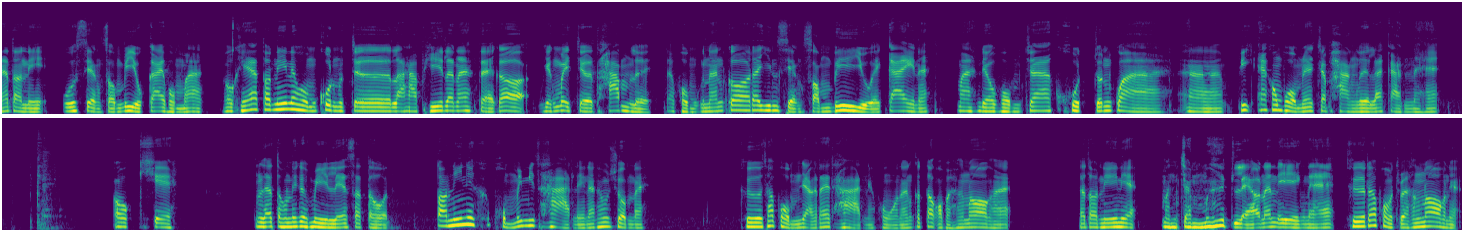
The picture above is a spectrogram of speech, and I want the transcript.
นะตอนนี้อู้เสียงซอมบี้อยู่ใกล้ผมมาก โอเค ตอนนี้เนี่ยผมขุดมาเจอลาพีแล้วนะ แต่ก็ยังไม่เจอถ้ำเลย แต่ผมนั้นก็ได้ยินเสียงซอมบี้อยู่ใกล้ๆนะมาเดี๋ยวผมจะขุดจนกว่าอ่าพิกแอคของผมเนี่ยจะพังเลยแล้วกันนะฮะโอเค แล้วตรงนี้ก็มีเลสโตนตอนนี้เนี่ยคือผมไม่มีถาดเลยนะท่านผู้ชมนะคือถ้าผมอยากได้ถาดเนี่ยผมนั้นก็ต้องออกไปข้างนอกฮะแต่ตอนนี้เนี่ย มันจะมืดแล้วนั่นเองนะฮะ คือถ้าผมจะไปข้างนอกเนี่ย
